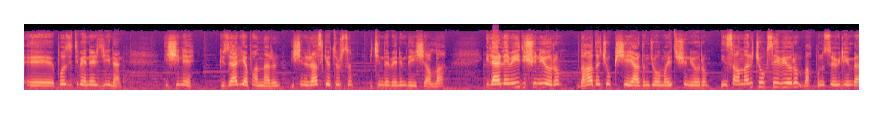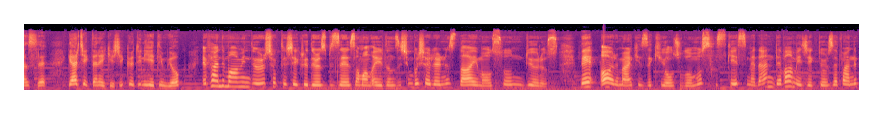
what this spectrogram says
e, pozitif enerjiyle işini güzel yapanların işini rast götürsün. İçinde benim de inşallah. İlerlemeyi düşünüyorum. Daha da çok kişiye yardımcı olmayı düşünüyorum. İnsanları çok seviyorum. Bak bunu söyleyeyim ben size. Gerçekten her kişi kötü niyetim yok. Efendim amin diyoruz. Çok teşekkür ediyoruz bizlere zaman ayırdığınız için. Başarılarınız daim olsun diyoruz. Ve Ağrı merkezdeki yolculuğumuz hız kesmeden devam edecek diyoruz efendim.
